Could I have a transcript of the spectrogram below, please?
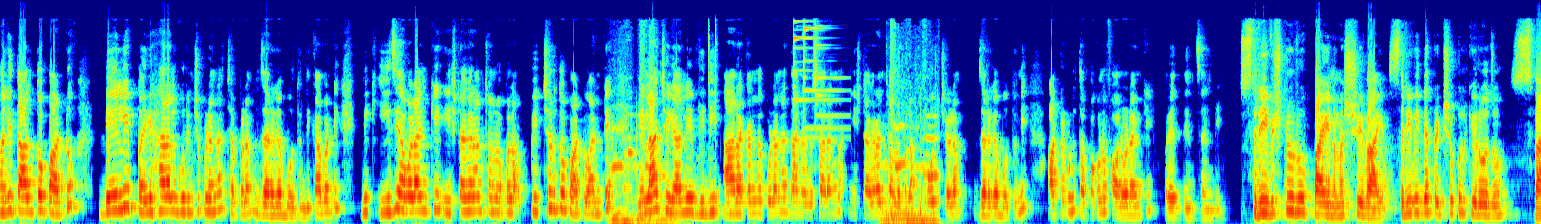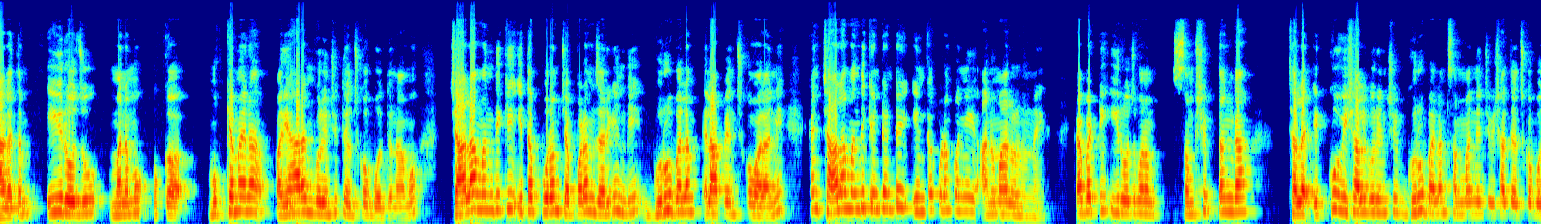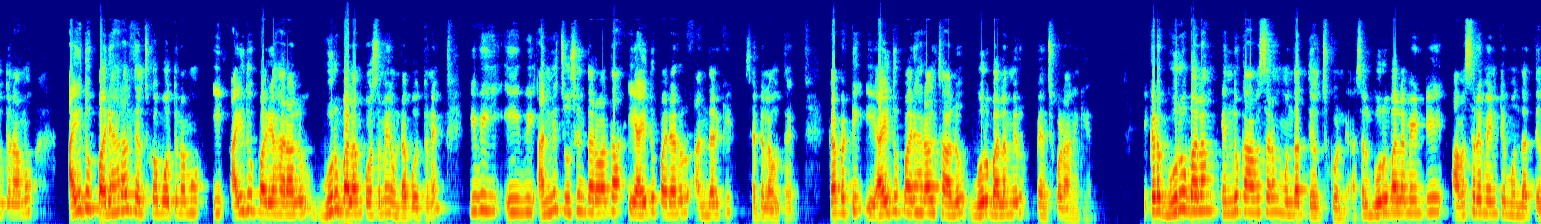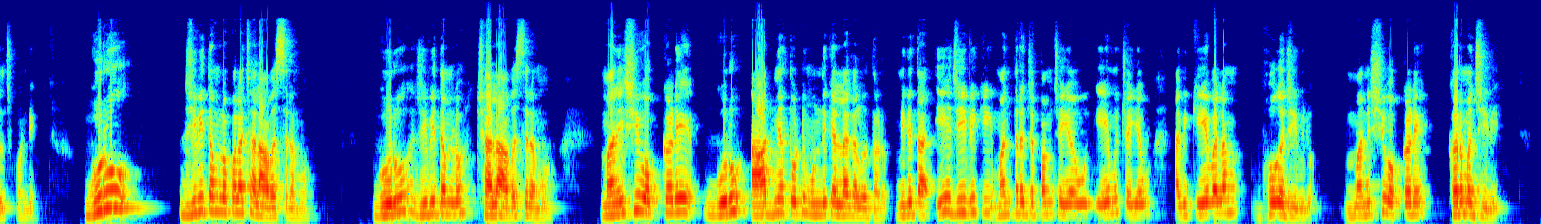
ఫలితాలతో పాటు డైలీ పరిహారాల గురించి కూడా చెప్పడం జరగబోతుంది. కాబట్టి మీకు ఈజీ అవ్వడానికి ఇన్స్టాగ్రామ్ చౌలపల పిక్చర్తో పాటు అంటే ఎలా చేయాలి విధి ఆ రకంగా కూడా దాని అనుసారంగా ఇన్స్టాగ్రామ్ చౌలపల పోస్ట్ చేయడం జరగబోతుంది. అక్కడ కూడా తప్పకుండా ఫాలో అవడానికి ప్రయత్నించండి. శ్రీ విష్ణు రూపాయ నమ శివాయ. శ్రీ విద్య ప్రేక్షకులకి ఈరోజు స్వాగతం. ఈ రోజు మనము ఒక ముఖ్యమైన పరిహారం గురించి తెలుసుకోబోతున్నాము. చాలా మందికి ఇతపురం చెప్పడం జరిగింది గురు బలం ఎలా పెంచుకోవాలని. కానీ చాలా మందికి ఏంటంటే ఇంకా కూడా కొన్ని అనుమానాలు ఉన్నాయి. కాబట్టి ఈరోజు మనం సంక్షిప్తంగా చాలా ఎక్కువ విషయాల గురించి గురు బలం సంబంధించి విషయాలు తెలుసుకోబోతున్నాము. ఐదు పరిహారాలు తెలుసుకోబోతున్నాము. ఈ ఐదు పరిహారాలు గురు బలం కోసమే ఉండబోతున్నాయి. ఇవి ఇవి అన్ని చూసిన తర్వాత ఈ ఐదు పరిహారాలు అందరికీ సెటిల్ అవుతాయి. కాబట్టి ఈ ఐదు పరిహారాలు చాలు గురు బలం మీరు పెంచుకోవడానికి. ఇక్కడ గురు బలం ఎందుకు అవసరం ముందర తెలుసుకోండి. అసలు గురు బలం ఏంటి? అవసరం ఏంటి ముందర తెలుసుకోండి. గురు జీవితం లోపల చాలా అవసరము. గురు జీవితంలో చాలా అవసరము. మనిషి ఒక్కడే గురు ఆజ్ఞతోటి ముందుకెళ్ళగలుగుతాడు. మిగతా ఏ జీవికి మంత్ర జపం చేయవు ఏమి చేయవు అవి కేవలం భోగజీవులు. మనిషి ఒక్కడే కర్మజీవి.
